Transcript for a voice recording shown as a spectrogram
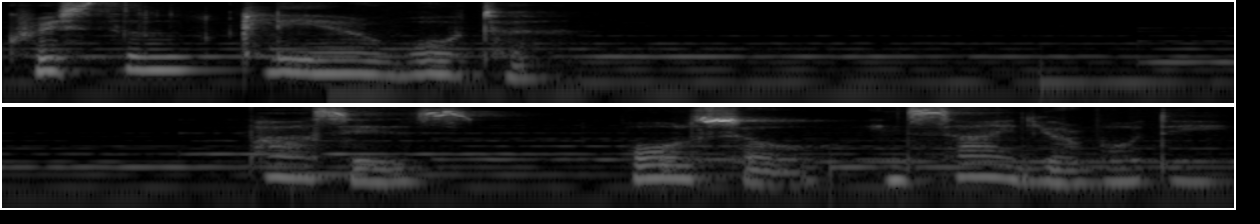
crystal clear water passes also inside your body.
